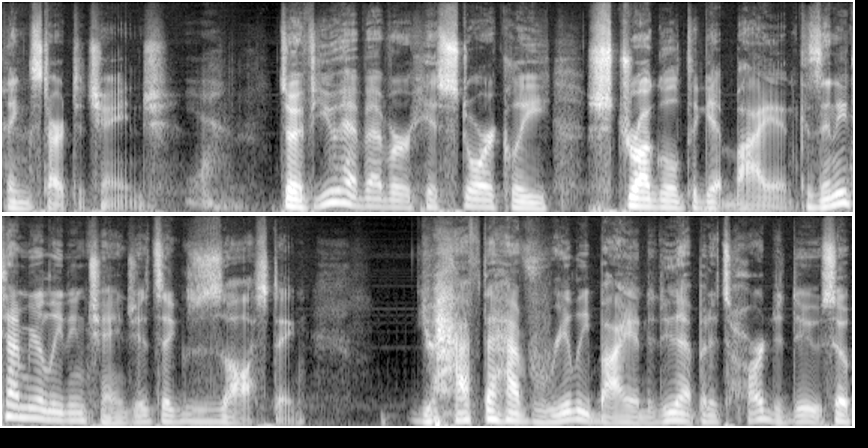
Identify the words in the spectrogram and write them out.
things start to change. Yeah. So if you have ever historically struggled to get buy-in, because anytime you're leading change, it's exhausting. You have to have really buy-in to do that, but it's hard to do. So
